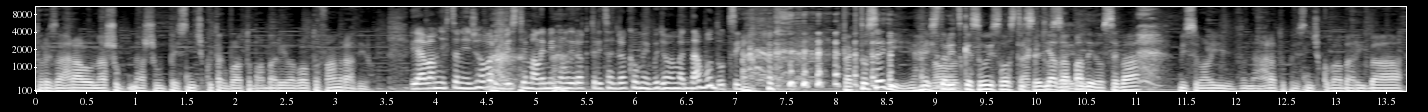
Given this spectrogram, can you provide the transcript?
ktoré zahralo našu, našu pesničku, tak bola to Babariva, bolo to Fan rádio. Ja vám nechcem nič hovoriť, vy ste mali minulý rok 30 rokov, my budeme mať na budúci. Tak to sedí. Historické súvislosti tak to sedia, sedí. zapadli do seba. My sme mali v náhradu pesničku Baba Ryba,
